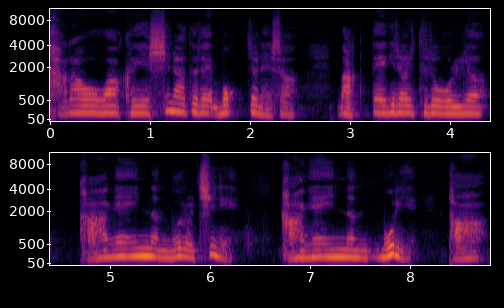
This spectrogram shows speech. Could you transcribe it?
파라오와 그의 신하들의 목전에서 막대기를 들어올려 강에 있는 물을 치니 강에 있는 물이 다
